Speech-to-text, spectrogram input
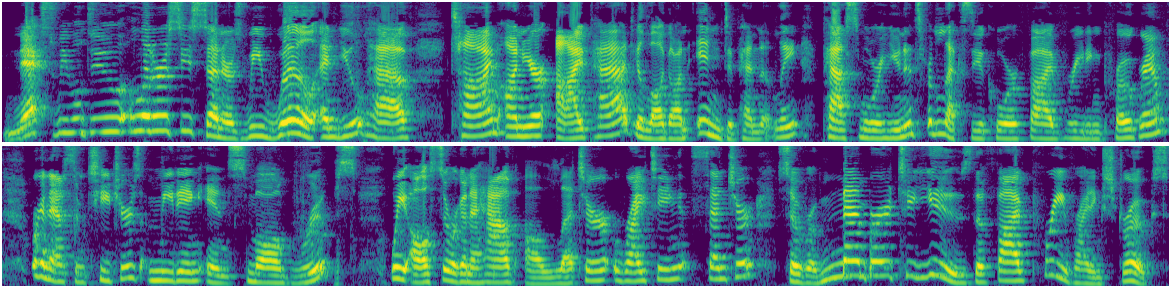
Next, we will do literacy centers. We will, and you'll have time on your iPad. You'll log on independently, pass more units for Lexia Core5 reading program. We're going to have some teachers meeting in small groups. We also are going to have a letter writing center. So remember to use the five pre-writing strokes.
